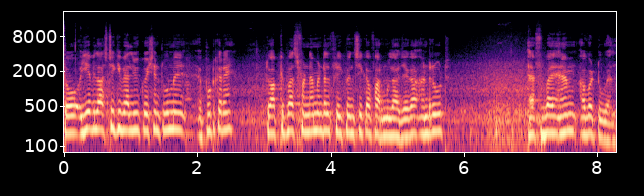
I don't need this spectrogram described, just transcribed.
तो ये वेलोसिटी की वैल्यू इक्वेशन टू में पुट करें तो आपके पास फंडामेंटल फ्रीक्वेंसी का फार्मूला आ जाएगा under root F by M over two L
